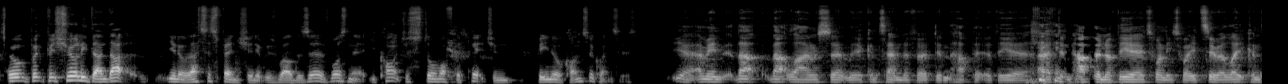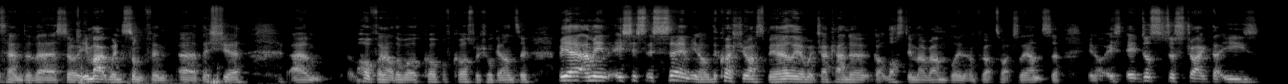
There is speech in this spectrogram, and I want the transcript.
So, but but surely, Dan, that you know that suspension, it was well deserved, wasn't it? You can't just storm off the pitch and be no consequences. Yeah, I mean that that line was certainly a contender for didn't happen of the year. Uh, didn't happen of the year 2022, a late contender there. So he might win something uh, this year. Um, hopefully not the World Cup, of course, which we'll get on to. But yeah, I mean, it's just it's the same. You know, the question you asked me earlier, which I kind of got lost in my rambling and forgot to actually answer. You know, it, it does just strike that he's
